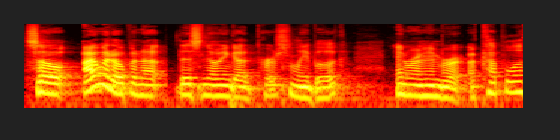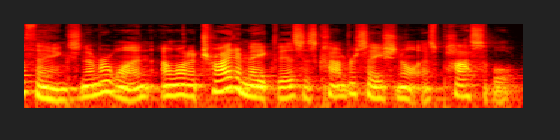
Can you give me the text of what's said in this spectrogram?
So I would open up this Knowing God Personally book and remember a couple of things. Number one, I want to try to make this as conversational as possible.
